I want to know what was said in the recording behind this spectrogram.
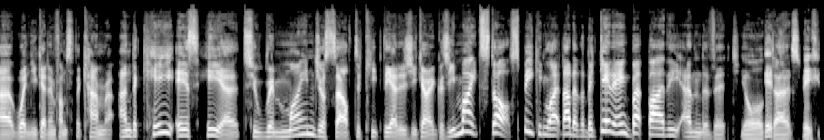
uh, when you get in front of the camera. And the key is here to remind yourself to keep the energy going because you might start speaking like that at the beginning, but by the end of it, you're it, speaking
